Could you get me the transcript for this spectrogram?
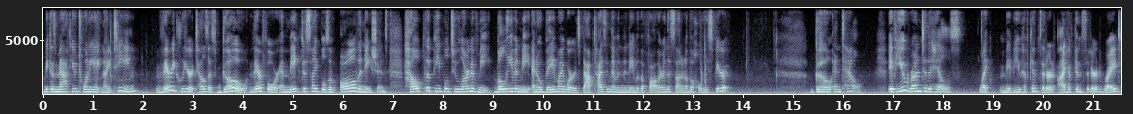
Because Matthew 28 19, very clear, it tells us, Go, therefore, and make disciples of all the nations. Help the people to learn of me, believe in me, and obey my words, baptizing them in the name of the Father, and the Son, and of the Holy Spirit. Go and tell. If you run to the hills like maybe you have considered, I have considered, right?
